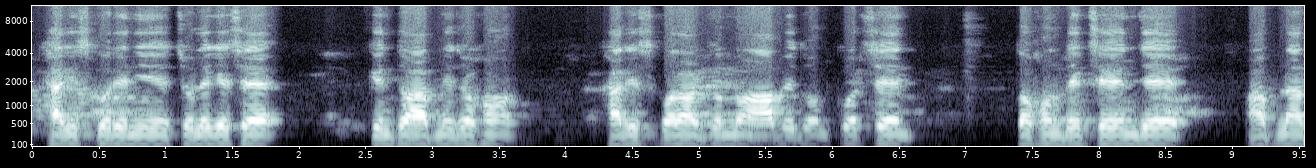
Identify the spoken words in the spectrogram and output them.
খারিজ করে নিয়ে চলে গেছে। কিন্তু আপনি যখন খারিজ করার জন্য আবেদন করছেন, তখন দেখছেন যে আপনার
